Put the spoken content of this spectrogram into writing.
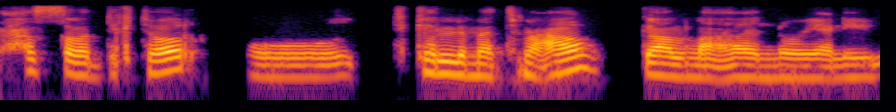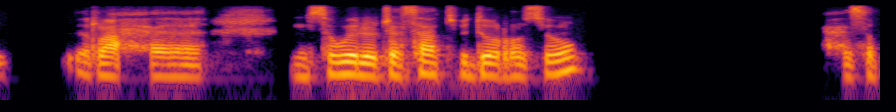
حصلت دكتور وتكلمت معاه. قال لها إنه يعني راح نسوي له جلسات بدون رسوم حسب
